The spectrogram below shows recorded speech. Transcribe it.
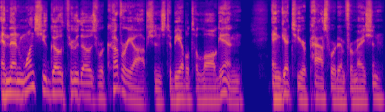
And then once you go through those recovery options to be able to log in and get to your password information,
